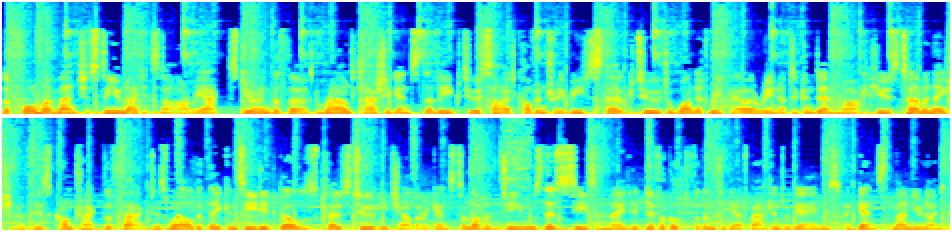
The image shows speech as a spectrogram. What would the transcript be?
The former Manchester United star reacts during the third-round clash against the League Two side Coventry beat Stoke 2-1 at Ricoh Arena to condemn Mark Hughes' termination of his contract. The fact as well that they conceded goals close to each other against a lot of teams this season made it difficult for them to get back into games, against Man United,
